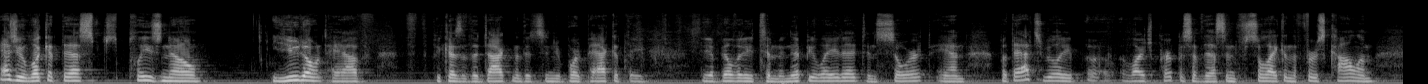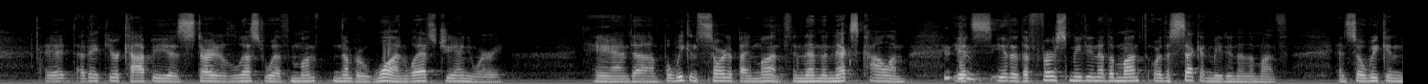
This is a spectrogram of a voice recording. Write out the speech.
as you look at this, please know you don't have, because of the document that's in your board packet, the, the ability to manipulate it and sort, and, but that's really a, a large purpose of this. And so like in the first column, it, I think your copy has started a list with month number one, well, that's January. And, uh, but we can sort it by month. And then the next column, it's either the first meeting of the month or the second meeting of the month. And so we can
